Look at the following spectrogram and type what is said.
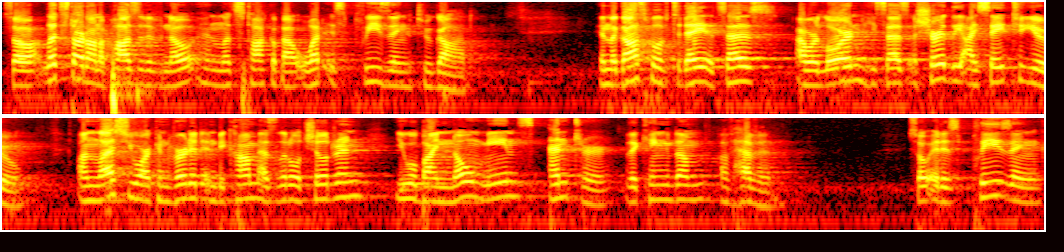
So, let's start on a positive note and let's talk about what is pleasing to God. In the gospel of today, it says, Our Lord, He says, Assuredly I say to you, unless you are converted and become as little children, you will by no means enter the kingdom of heaven. So it is pleasing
